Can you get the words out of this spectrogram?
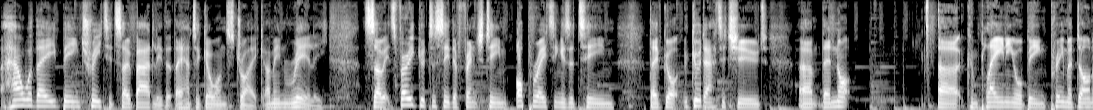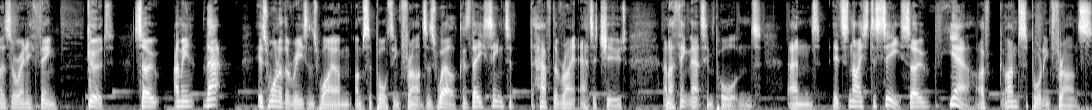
How were they being treated so badly that they had to go on strike? I mean, really. So it's very good to see the French team operating as a team. They've got a good attitude. Um, they're not uh, complaining or being prima donnas or anything. Good. So, I mean, that is one of the reasons why I'm, I'm supporting France as well, because they seem to have the right attitude. And I think that's important. And it's nice to see. So, yeah, I've, I'm supporting France.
